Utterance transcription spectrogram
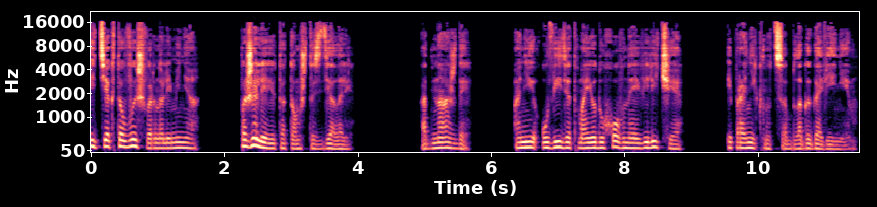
И те, кто вышвырнули меня, пожалеют о том, что сделали. Однажды они увидят мое духовное величие и проникнутся благоговением.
